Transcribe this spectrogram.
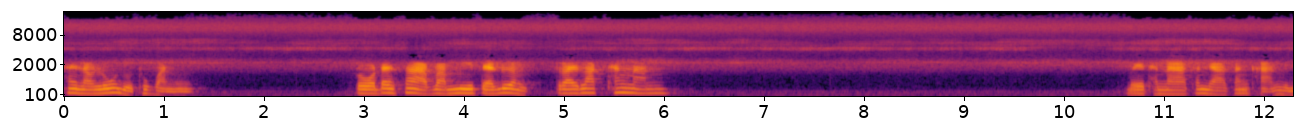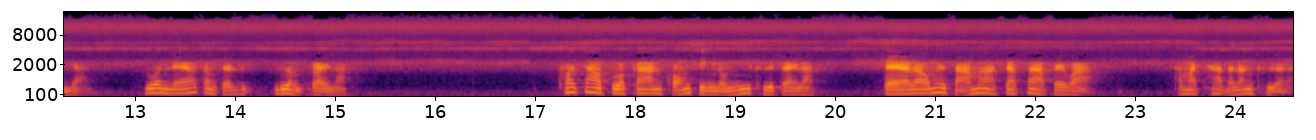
ให้เรารู้อยู่ทุกวันนี้โปรดได้ทราบว่ามีแต่เรื่องไตรลักษณ์ทั้งนั้น เวทนาสัญญาสังขารวิญญาณล้วนแล้วตั้งแต่เรื่องไตรลักษณ์ เพราะเจ้าตัวการของสิ่งเหล่านี้คือไตรลักษณ์แต่เราไม่สามารถจะทราบไปว่า ธรรมชาติอันนั้นคืออะไร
